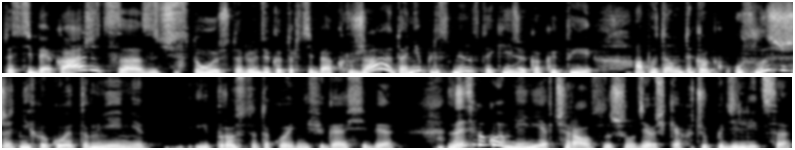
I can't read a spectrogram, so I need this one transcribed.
То есть тебе кажется зачастую, что люди, которые тебя окружают, они плюс-минус такие же, как и ты. А потом ты как услышишь от них какое-то мнение, и просто такой, нифига себе. Знаете, какое мнение я вчера услышала, девочки? Я хочу поделиться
